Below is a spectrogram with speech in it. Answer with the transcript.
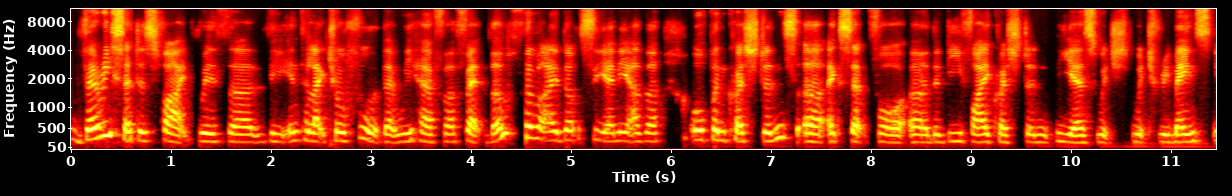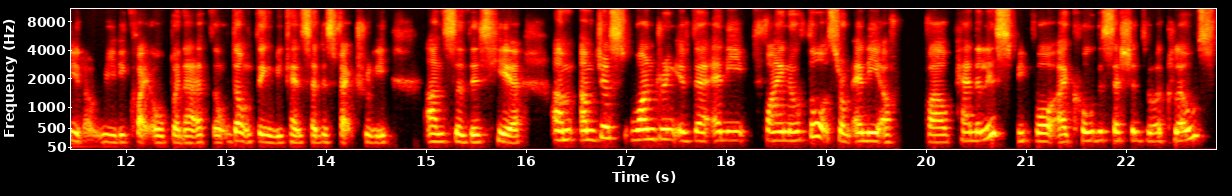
very satisfied with uh, the intellectual food that we have uh, fed them. I don't see any other open questions uh, except for uh, the DeFi question, yes, which which remains, you know, really quite open. I don't, don't think we can satisfactorily answer this here. Um, I'm just wondering if there are any final thoughts from any of our panelists before I call the session to a close.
